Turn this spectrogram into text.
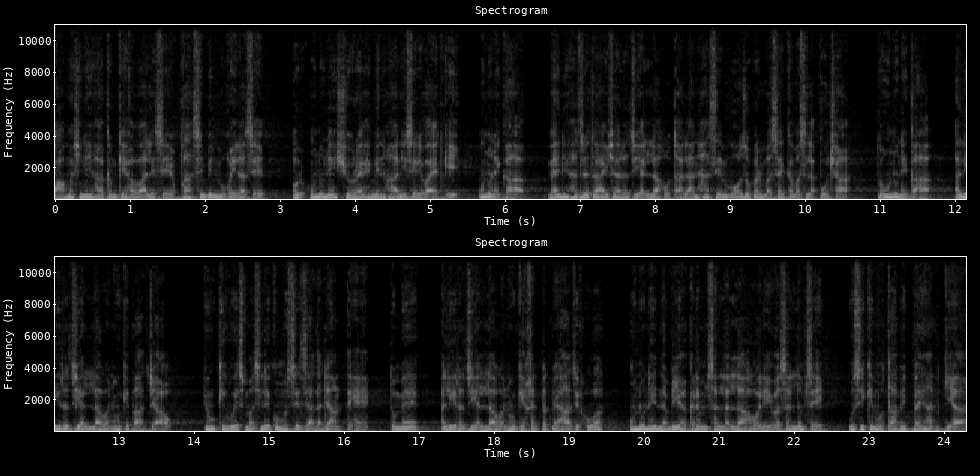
آمش نے حکم کے حوالے سے قاسم بن مغیرہ سے اور انہوں نے شریح بن حانی سے روایت کی۔ انہوں نے کہا، میں نے حضرت عائشہ رضی اللہ تعالیٰ عنہ سے موضوع پر مسئلہ کا مسئلہ پوچھا۔ تو انہوں نے کہا، علی رضی اللہ عنہ کے پاس جاؤ، کیونکہ وہ اس مسئلے کو مجھ سے زیادہ جانتے ہیں۔ تو میں علی رضی اللہ عنہ کی خدمت میں حاضر ہوا۔ انہوں نے نبی اکرم صلی اللہ علیہ وسلم سے اسی کے مطابق بیان کیا۔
